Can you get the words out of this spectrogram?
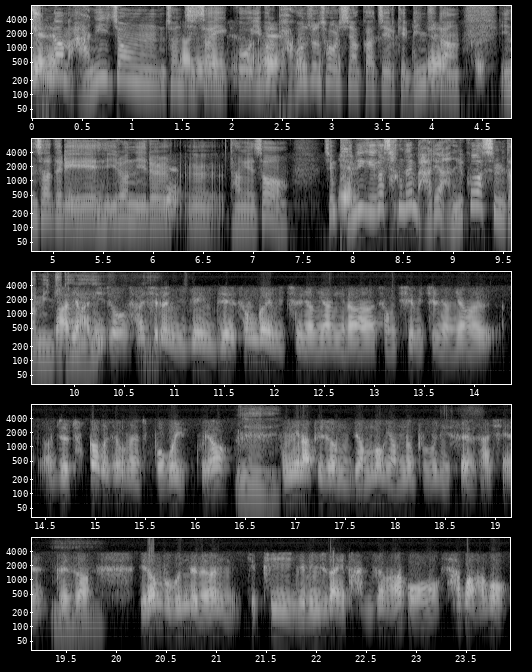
예. 충남 안희정 전 지사 있고 지사. 이번 예, 박원순 그렇죠. 서울시장까지 이렇게 민주당 예, 그- 인사들이 이런 일을 어, 당해서 지금 예. 분위기가 상당히 말이 아닐 것 같습니다 민주당이. 말이 아니죠. 사실은 이게 이제 선거에 미칠 영향이나 정치에 미칠 영향을 아주 촉각을 세우면서 보고 있고요. 네. 국민 앞에 좀 면목이 없는 부분이 있어요, 사실. 그래서 음. 이런 부분들은 깊이 이제 민주당이 반성하고 사과하고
